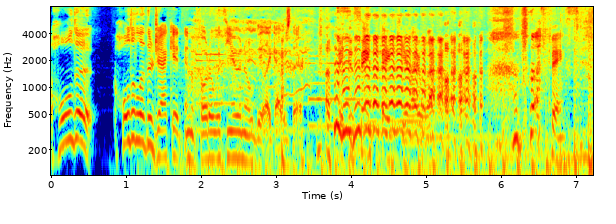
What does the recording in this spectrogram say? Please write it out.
hold a hold a leather jacket in a photo with you, and it'll be like I was there. Amazing. Thank you. I will. Thanks.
